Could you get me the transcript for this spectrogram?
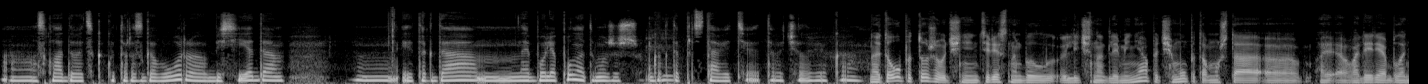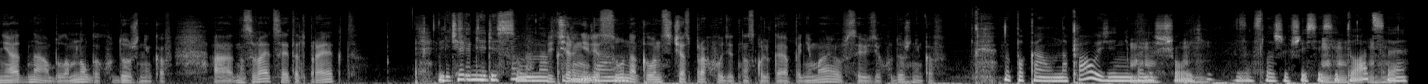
А, складывается какой-то разговор, беседа. И тогда наиболее полно ты можешь угу. как-то представить этого человека. Но это опыт тоже очень интересный был лично для меня. Почему? Потому что э, Валерия была не одна, было много художников. А называется этот проект Вечерний рисунок. Вечерний да. рисунок. Он сейчас проходит, насколько я понимаю, в Союзе художников. Ну, пока он на паузе небольшой uh-huh, из-за сложившейся uh-huh, ситуации. Uh-huh.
